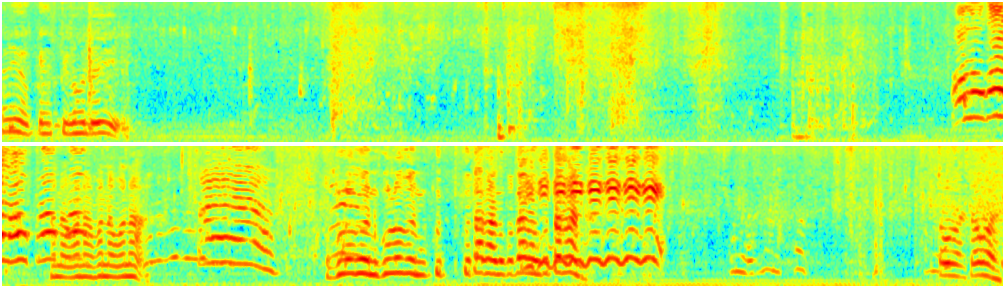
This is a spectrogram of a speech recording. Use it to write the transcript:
Ayo ke piluh deui. Mana mana mana mana. Kulungan kulungan ku, ku tangan ku tangan ku tangan. Awas awas.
